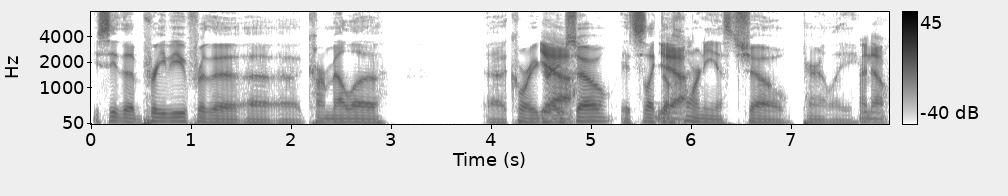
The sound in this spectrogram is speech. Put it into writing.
You see the preview for the uh, uh, Carmella uh, Corey Graves Yeah. show? It's like the Yeah. horniest show, apparently. I know.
